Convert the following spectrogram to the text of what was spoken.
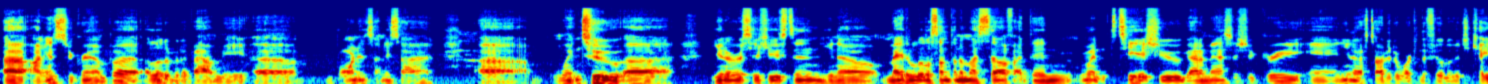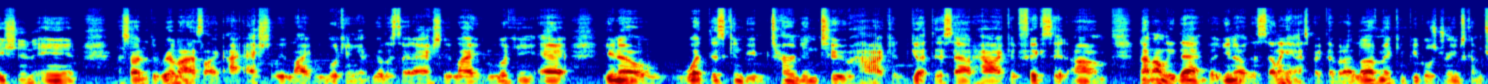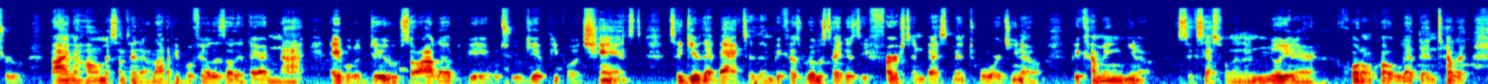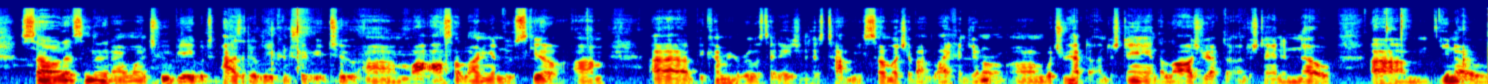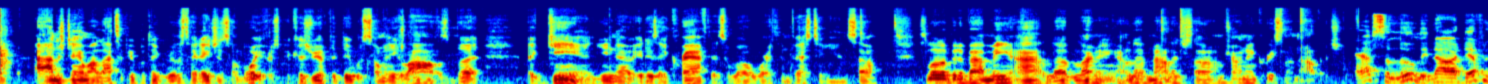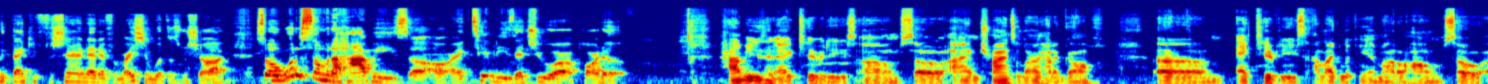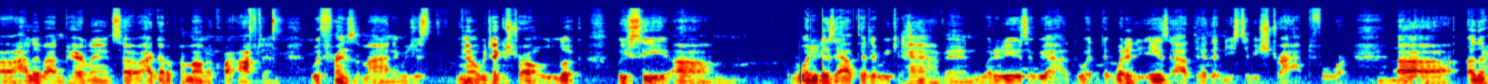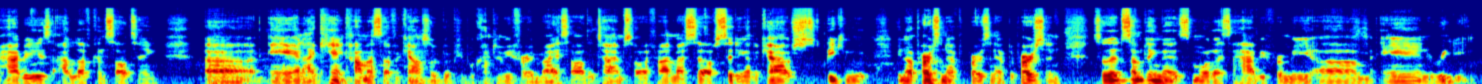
uh, on Instagram. But a little bit about me: uh, born in Sunnyside, uh, went to uh, University of Houston, you know, made a little something of myself. I then went to TSU, got a master's degree, and you know, started to work in the field of education. And I started to realize like I actually like looking at real estate. I actually like looking at, you know, what this can be turned into, how I could gut this out, how I could fix it. Um, not only that, but you know, the selling aspect of it. I love making people's dreams come true. Buying a home is something that a lot of people feel as though that they are not able to do. So I love to be able to give people a chance to give that back to them because real estate is the first investment towards, you know, becoming, you know, successful and a millionaire, quote unquote, let them tell it. So that's something that I want to be able to positively contribute to um, while also learning a new skill. Um, uh, becoming a real estate agent has taught me so much about life in general. Um, what you have to understand, the laws you have to understand and know. Um, you know, I understand why lots of people think real estate agents are lawyers because you have to deal with so many laws. But again, you know, it is a craft that's well worth investing in. So it's a little bit about me. I love learning. I love knowledge. So I'm trying to increase my knowledge. Absolutely. No, I definitely thank you for sharing that information with us, Rashad. So, what are some of the hobbies uh, or activities that you are a part of? hobbies and activities. Um, so I am trying to learn how to golf. Um, activities. I like looking at model homes. So uh, I live out in Pearland, so I go to Pomona quite often with friends of mine, and we just, you know, we take a stroll, we look, we see um, what it is out there that we can have, and what it is that we are, what what it is out there that needs to be strived for. Mm-hmm. Uh, other hobbies, I love consulting. Uh, and I can't call myself a counselor, but people come to me for advice all the time. So I find myself sitting on the couch speaking with, you know, person after person after person. So that's something that's more or less a hobby for me. Um, and reading.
